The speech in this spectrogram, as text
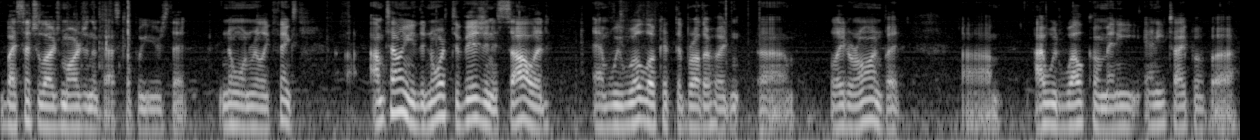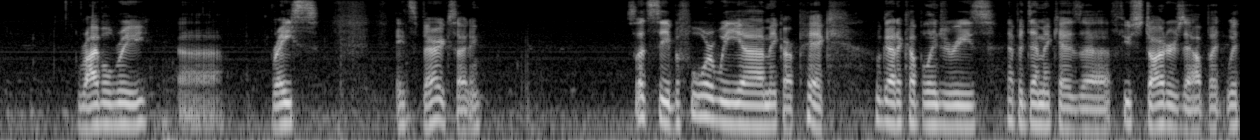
by such a large margin the past couple of years that no one really thinks. I'm telling you, the North Division is solid, and we will look at the Brotherhood um, later on. But um, I would welcome any any type of uh, rivalry, uh, race. It's very exciting. So let's see. Before we uh, make our pick, we got a couple injuries. Epidemic has a few starters out, but with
